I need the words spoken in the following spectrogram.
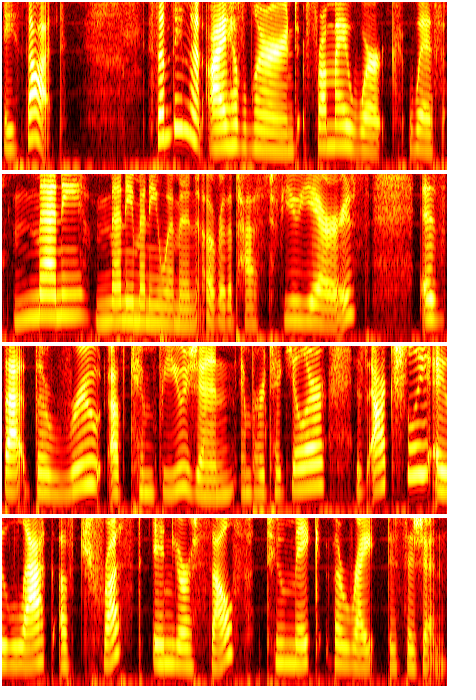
a thought. Something that I have learned from my work with many, many, many women over the past few years is that the root of confusion in particular is actually a lack of trust in yourself to make the right decision.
